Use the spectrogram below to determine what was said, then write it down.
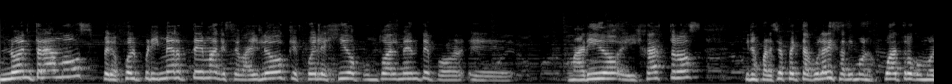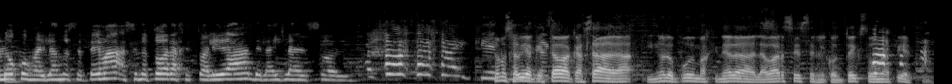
No entramos, pero fue el primer tema que se bailó, que fue elegido puntualmente por eh, marido e hijastros, y nos pareció espectacular y salimos los cuatro como locos bailando ese tema, haciendo toda la gestualidad de la Isla del Sol. Yo no sabía que estaba casada y no lo puedo imaginar a lavarse en el contexto de una fiesta.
